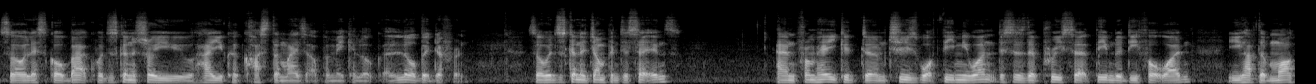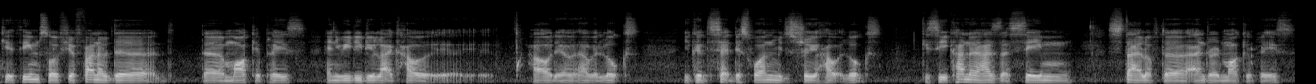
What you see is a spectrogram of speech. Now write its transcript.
So let's go back. We're just going to show you how you could customize it up and make it look a little bit different. So we're just going to jump into settings. And from here you could um, choose what theme you want. This is the preset theme the default one. You have the market theme. So if you're a fan of the the marketplace and you really do like how uh, how the, how it looks you could set this one. Let me just show you how it looks. You can see it kind of has that same style of the Android marketplace.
